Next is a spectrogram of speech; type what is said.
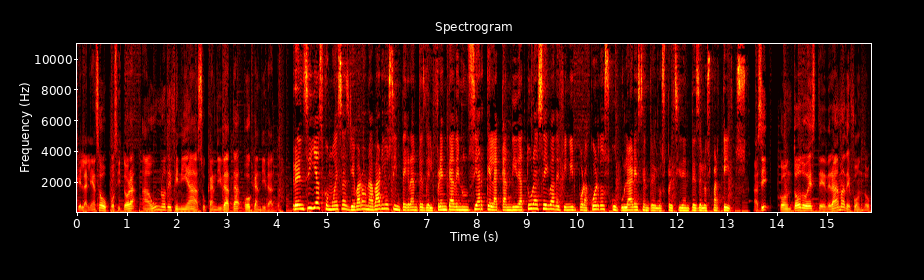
que la alianza opositora aún no definía a su candidata o candidato. Rencillas como esas llevaron a varios integrantes del frente a denunciar que la candidatura se iba a definir por acuerdos cupulares entre los presidentes de los partidos. Así, con todo este drama de fondo,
